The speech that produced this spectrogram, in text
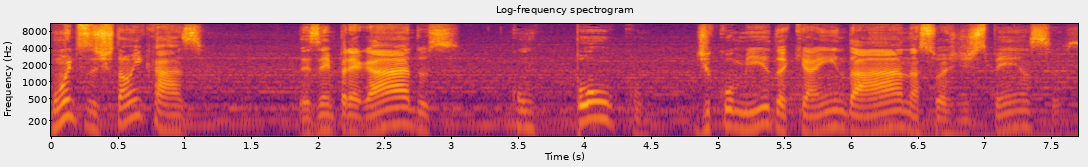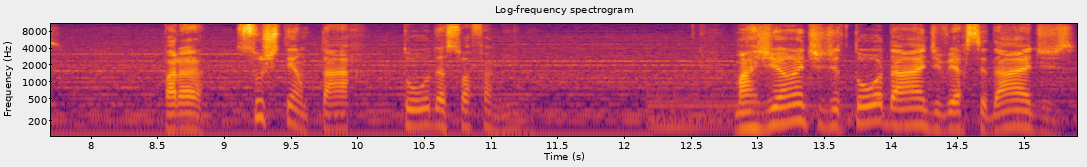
Muitos estão em casa, desempregados, com pouco de comida que ainda há nas suas dispensas para sustentar toda a sua família. Mas diante de toda a adversidade,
